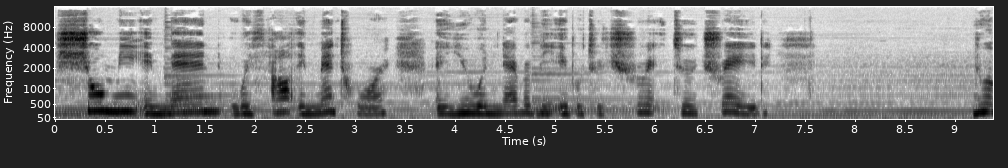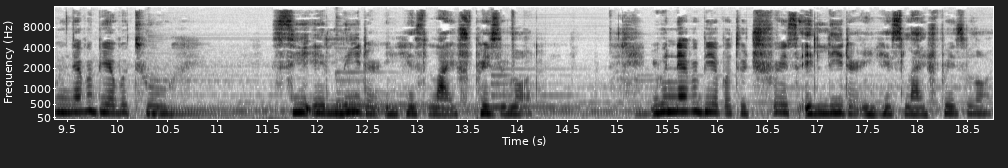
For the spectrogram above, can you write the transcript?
show me a man without a mentor, and you will never be able to, tra- to trade. You will never be able to see a leader in his life. Praise the Lord. You will never be able to trace a leader in his life. Praise the Lord.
